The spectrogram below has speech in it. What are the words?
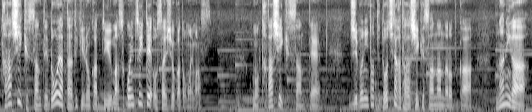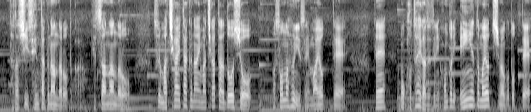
正しい決断ってどうやったらできるのかっていう、まあ、そこについてお伝えしようかと思います。この正しい決断って自分にとってどちらが正しい決断なんだろうとか何が正しい選択なんだろうとか決断なんだろう。それ間違えたくない間違ったらどうしよう、まあ、そんな風にですね迷ってでもう答えが出ずに本当に延々と迷ってしまうことって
